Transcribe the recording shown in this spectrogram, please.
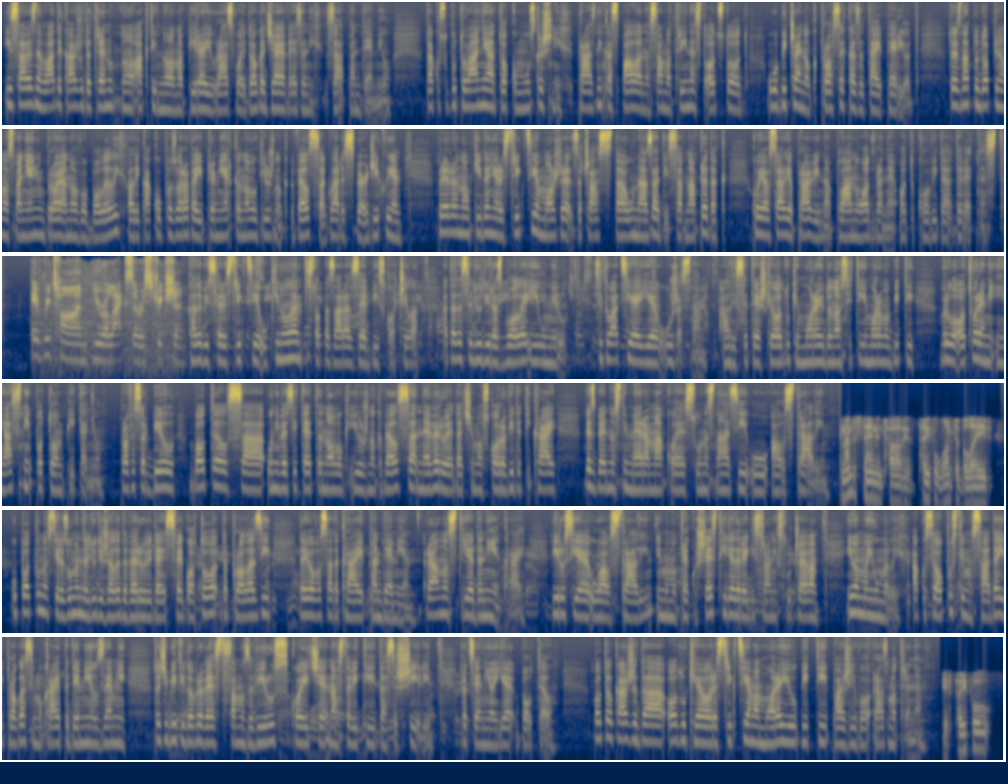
Iz Savezne vlade kažu da trenutno aktivno mapiraju razvoj događaja vezanih za pandemiju. Tako su putovanja tokom uskršnjih praznika spala na samo 13 od od uobičajnog proseka za taj period. To je znatno doprinalo smanjenju broja novobolelih, ali kako upozorava i premijerka Novog Južnog Velsa Gladys Berejiklian, prerano ukidanje restrikcija može za čas da unazadi sav napredak koji Australija pravi na planu odbrane od COVID-19. Kada bi se restrikcije ukinule, stopa zaraze bi skočila, a tada se ljudi razbole i umiru. Situacija je užasna, ali se teške odluke moraju donositi i moramo biti vrlo otvoreni i jasni po tom pitanju. Profesor Bill Botel sa Univerziteta Novog Južnog Velsa ne veruje da ćemo skoro videti kraj bezbednostnim merama koje su na snazi u Australiji. U potpunosti razumem da ljudi žele da veruju da je sve gotovo, da prolazi, da je ovo sada kraj pandemije. Realnost je da nije kraj. Virus je u Australiji, imamo preko 6000 registrovanih slučajeva, imamo i umrlih. Ako se opustimo sada i proglasimo kraj epidemije u zemlji, to će biti dobra vest samo za virus koji će nastaviti da se širi, procenio je Botel. Botel kaže da odluke o restrikcijama moraju biti pažljivo razmotrene. If people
